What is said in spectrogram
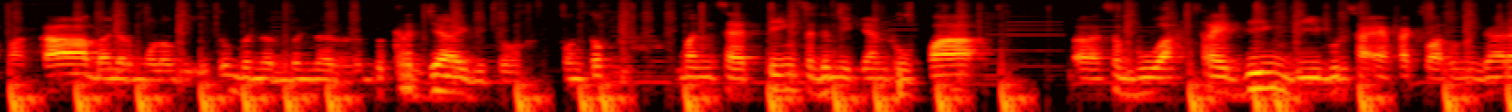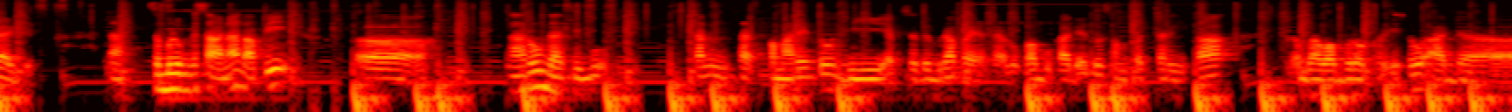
Apakah bandarmologi itu benar-benar bekerja gitu untuk men-setting sedemikian rupa uh, sebuah trading di bursa efek suatu negara gitu. Nah, sebelum ke sana tapi uh, ngaruh nggak sih Bu kan kemarin tuh di episode berapa ya? Saya lupa buka dia tuh sempat cerita bahwa broker itu ada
